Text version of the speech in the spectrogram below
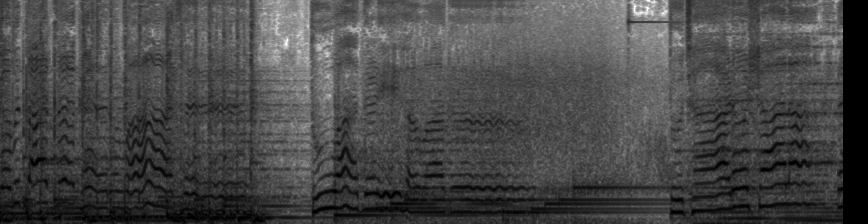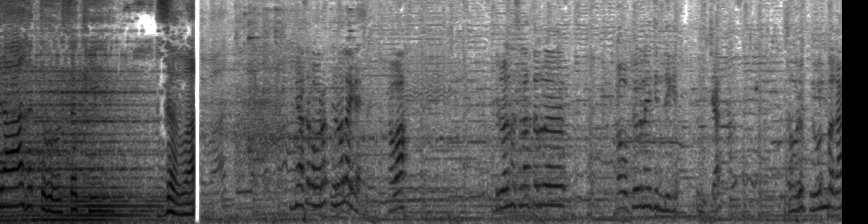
गवताच घर माझ. तू वादळी हवाग. तुझ्या आडोशाला राहतो सखी जवा. तुम्ही असं भवरा फिरवलाय काय? हवा फिरवलं नसला तर का काय उपयोग नाही जिंदगी. तुमच्या भवरे फिरवून बघा.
